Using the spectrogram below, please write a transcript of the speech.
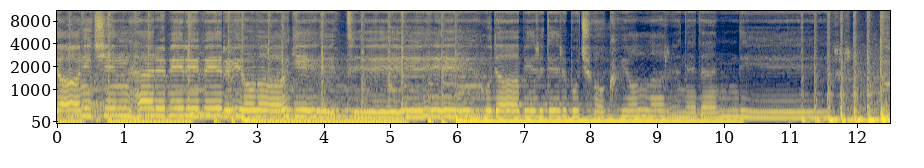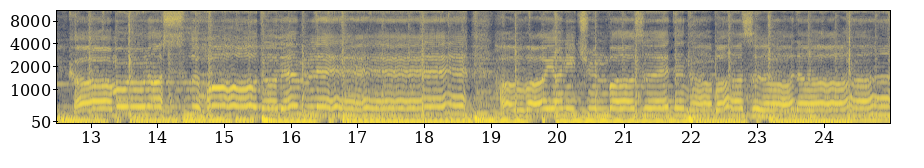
Yan için her biri bir yola gitti. Huda birdir bu çok yollar nedendir? Kamunun aslı hoda edna bazı ala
